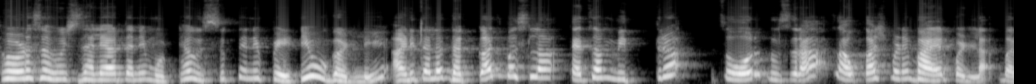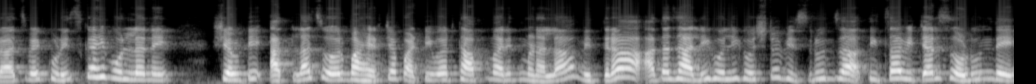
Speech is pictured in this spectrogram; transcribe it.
थोडंसं हुश झाल्यावर त्याने मोठ्या उत्सुकतेने पेटी उघडली आणि त्याला धक्काच बसला. त्याचा मित्र चोर दुसरा सावकाशपणे बाहेर पडला. बराच वेळ कुणीच काही बोललं नाही. शेवटी आतला चोर बाहेरच्या पाठीवर थाप मारीत म्हणाला मित्रा आता झाली गोली गोष्ट विसरून जा तिचा विचार सोडून दे.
